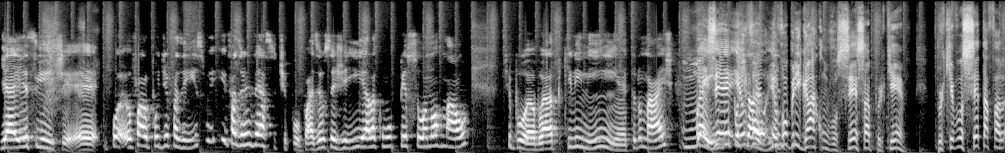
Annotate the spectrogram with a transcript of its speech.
E aí é o seguinte, é, pô, eu falo, podia fazer isso e fazer o inverso, tipo, fazer o CGI ela como pessoa normal, tipo, ela pequenininha e tudo mais. Mas E aí, é, eu, vou, vira- eu vou brigar com você, sabe por quê? Porque você tá, fal...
